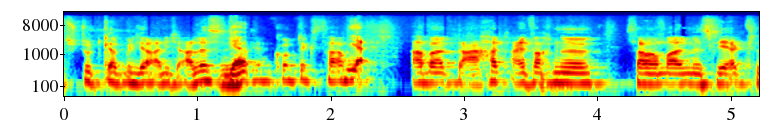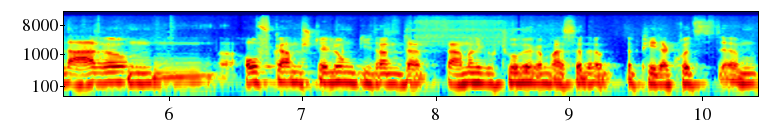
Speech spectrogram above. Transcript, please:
Stuttgart will ja eigentlich alles ja. in dem Kontext haben. Ja. Aber da hat einfach eine, sagen wir mal, eine sehr klare um, ähm, Aufgabenstellung, die dann der damalige Kulturbürgermeister, der Peter Kurz, ähm,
